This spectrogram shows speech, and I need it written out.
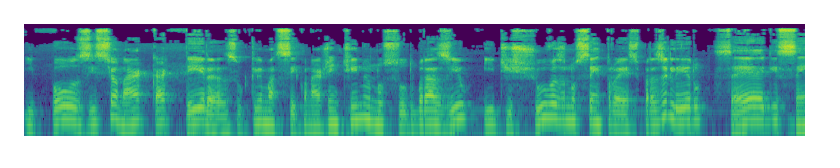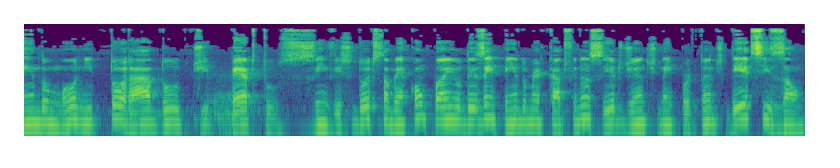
e posicionar carteiras. O clima seco na Argentina, no sul do Brasil e de chuvas no centro-oeste brasileiro segue sendo monitorado de perto. Os investidores também acompanham o desempenho do mercado financeiro diante da importante decisão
